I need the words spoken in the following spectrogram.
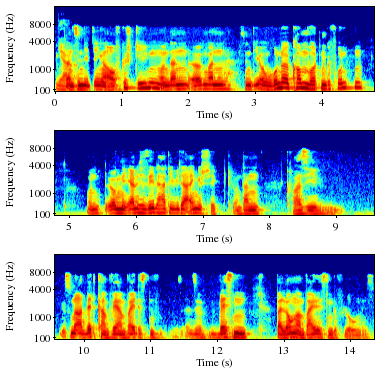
Ja. Dann sind die Dinge aufgestiegen und dann irgendwann sind die irgendwo runtergekommen, wurden gefunden und irgendeine ehrliche Seele hat die wieder eingeschickt. Und dann quasi so eine Art Wettkampf, wer am weitesten, also wessen Ballon am weitesten geflogen ist.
